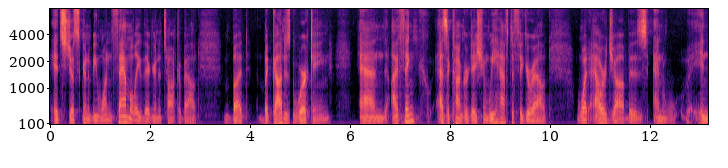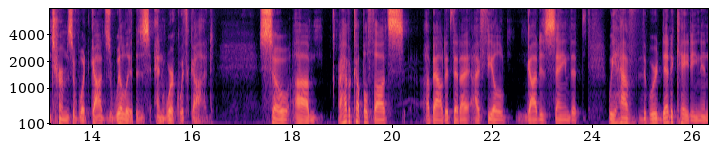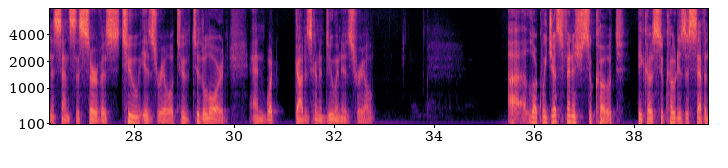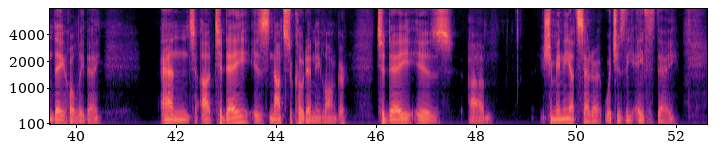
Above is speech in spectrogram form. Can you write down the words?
It's just going to be one family they're going to talk about, but but God is working and I think as a congregation, we have to figure out what our job is and in terms of what God's will is and work with God. So um, I have a couple thoughts about it that I, I feel God is saying that we have we're dedicating in a sense this service to Israel, to to the Lord, and what God is going to do in Israel. Uh, look, we just finished Sukkot because Sukkot is a seven day holy day. And uh, today is not Sukkot any longer. Today is um, Shemini Atzeret, which is the eighth day.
